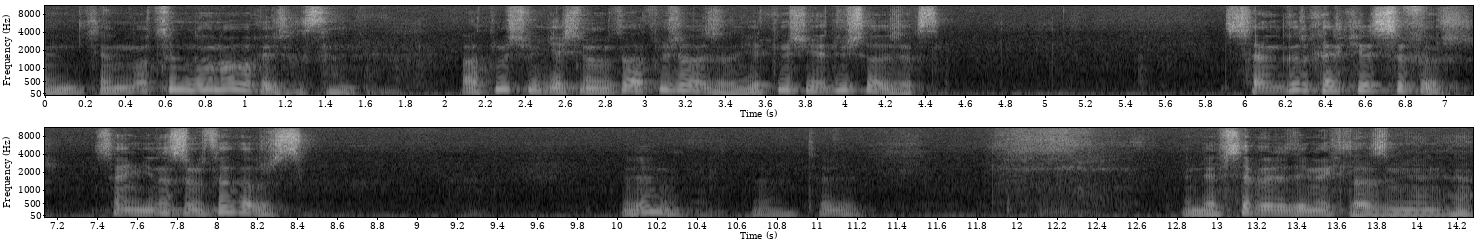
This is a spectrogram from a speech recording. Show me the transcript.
Sen kendine oturun da ona bakacaksın. 60 mı geçin olursa 60 alacaksın. 70 mi 70 alacaksın. Sen 40 herkes sıfır. Sen yine sınıfta kalırsın. Öyle mi? Ha, tabii. E, Nefse böyle demek lazım yani. Ha.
